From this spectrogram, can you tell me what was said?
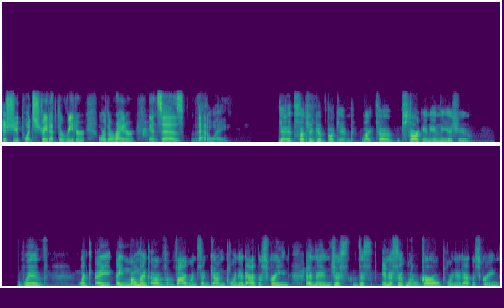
issue points straight at the reader or the writer and says that away yeah it's such a good bookend like to start and end the issue with like a a moment of violence, a gun pointed at the screen, and then just this innocent little girl pointed at the screen,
